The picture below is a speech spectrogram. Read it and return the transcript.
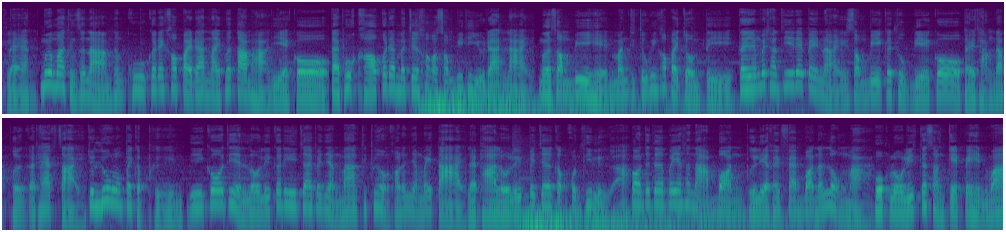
กแรง เมื่อมาถึงสนามทั้งคู่ก็ได้เข้าไปด้านในเพื่อตามหาดีเอโกแต่พวกเขาก็ได้มาเจอเข้ากับซอมบี้ที่อยู่ด้านใน เมื่อซอมบี้เห็นมันจึงจะวิ่งเข้าไปโจมตี แต่ยังไม่ทันที่ได้ไปไหน ซอมบี้ก็ถูกเดีเอโก้ใช้ถังดับเพลิงกระแทกใส่จนล่วงลงไปกับพื้นดีเอโก้ที่เห็นโลลิก็ดีใจเป็นอย่างมากที่เพื่อนของเขานั้นยังไม่ตาย และพาโลลิไปเจอกับคนที่เหลือ ก่อนจะเดินไปยังสนามบอลเพื่อเรียกให้แฟนบอลนั้นลงมา พวกโลลิก็สังเกตไปเห็นว่า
